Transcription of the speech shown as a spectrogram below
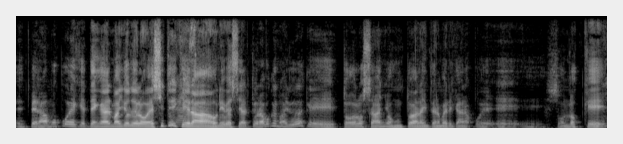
esperamos pues que tenga el mayor de los éxitos y que la Universidad de Turabo, porque no hay duda que todos los años junto a la Interamericana pues eh, eh, son los que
